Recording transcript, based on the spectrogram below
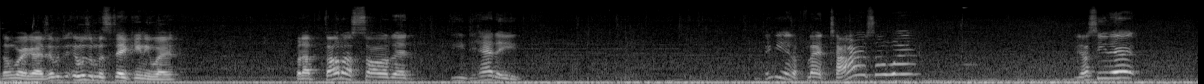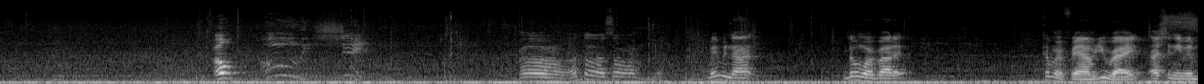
Don't worry, guys. It was it was a mistake anyway. But I thought I saw that he had a. I think he had a flat tire somewhere. Y'all see that? Not. Don't worry about it. Come here, fam. You're right. I shouldn't even.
